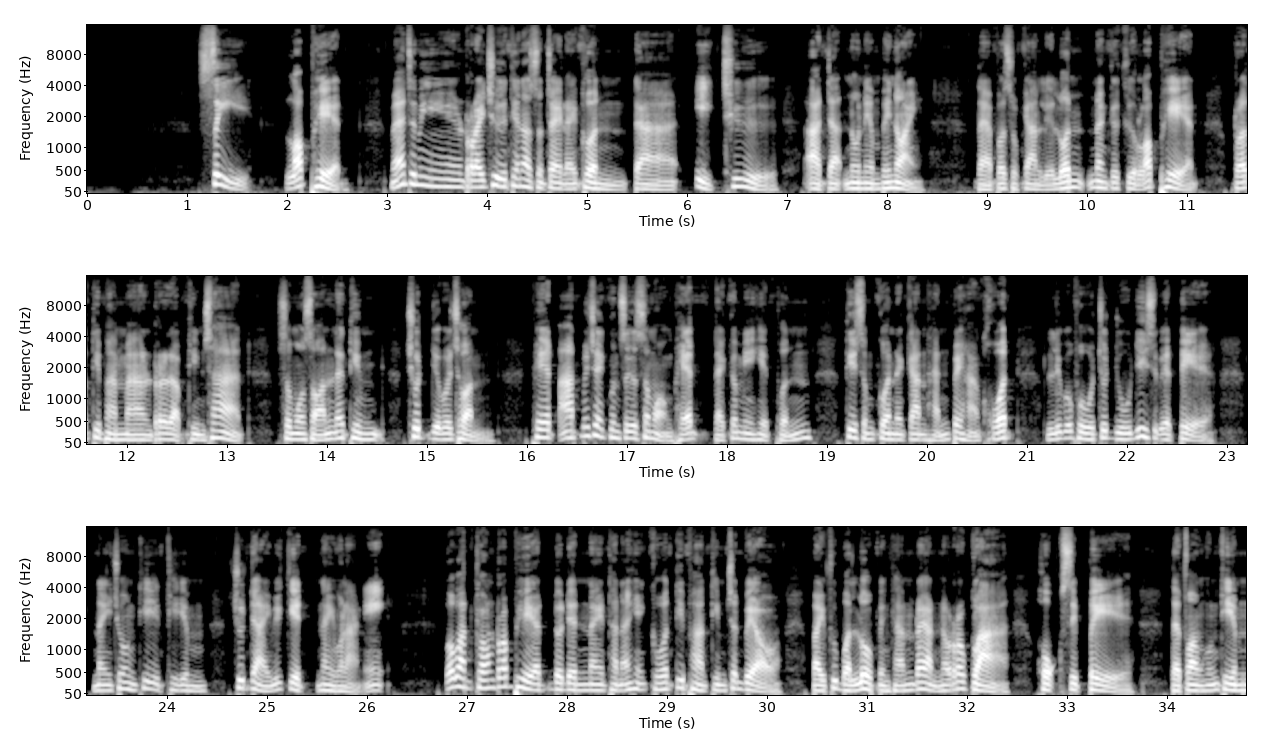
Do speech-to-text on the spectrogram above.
4. ล็อบเพจ แม้จะมีรายชื่อที่น่าสนใจหลายคน แต่อีกชื่ออาจจะโนเนมไปหน่อย แต่ประสบการณ์เหลือล้นนั่นก็คือล็อบเพจเพราะที่ผ่านมาระดับทีมชาติ สโมสรและทีมชุดเยาวชน เพจอาจไม่ใช่กุนซือสมองเพชรแต่ก็มีเหตุผลที่สมควรในการหันไปหาโค้ชลิเวอร์พูลชุดยู21ปีในช่วงที่ทีมชุดใหญ่วิกฤตในเวลานี้ ประวัติของรับเพจโดดเด่นในฐานะเฮดโค้ชที่พาทีมชันเบลไปฟุตบอลโลกเป็นครั้งแรกในรอบกว่า 60 ปี แต่ฟอร์มของทีม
